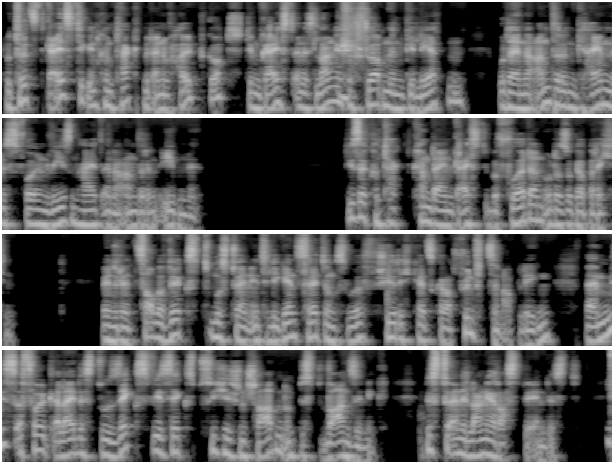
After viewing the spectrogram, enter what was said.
Du trittst geistig in Kontakt mit einem Halbgott, dem Geist eines lange verstorbenen Gelehrten oder einer anderen geheimnisvollen Wesenheit einer anderen Ebene. Dieser Kontakt kann deinen Geist überfordern oder sogar brechen. Wenn du den Zauber wirkst, musst du einen Intelligenzrettungswurf, Schwierigkeitsgrad 15, ablegen. Beim Misserfolg erleidest du 6 wie 6 psychischen Schaden und bist wahnsinnig, bis du eine lange Rast beendest.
